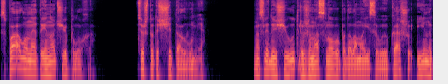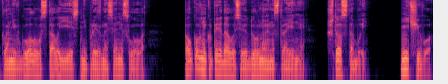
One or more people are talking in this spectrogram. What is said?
Спал он этой ночью плохо. Все что-то считал в уме. На следующее утро жена снова подала маисовую кашу и, наклонив голову, стала есть, не произнося ни слова. Полковнику передалось ее дурное настроение. «Что с тобой?» «Ничего».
